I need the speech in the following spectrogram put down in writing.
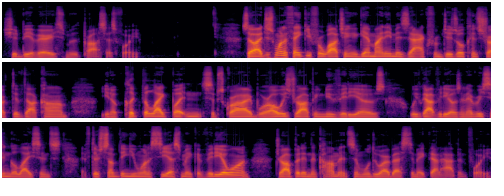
should be a very smooth process for you. So I just want to thank you for watching. Again, my name is Zach from digitalconstructive.com. You know, click the like button, subscribe. We're always dropping new videos. We've got videos on every single license. If there's something you want to see us make a video on, drop it in the comments and we'll do our best to make that happen for you.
